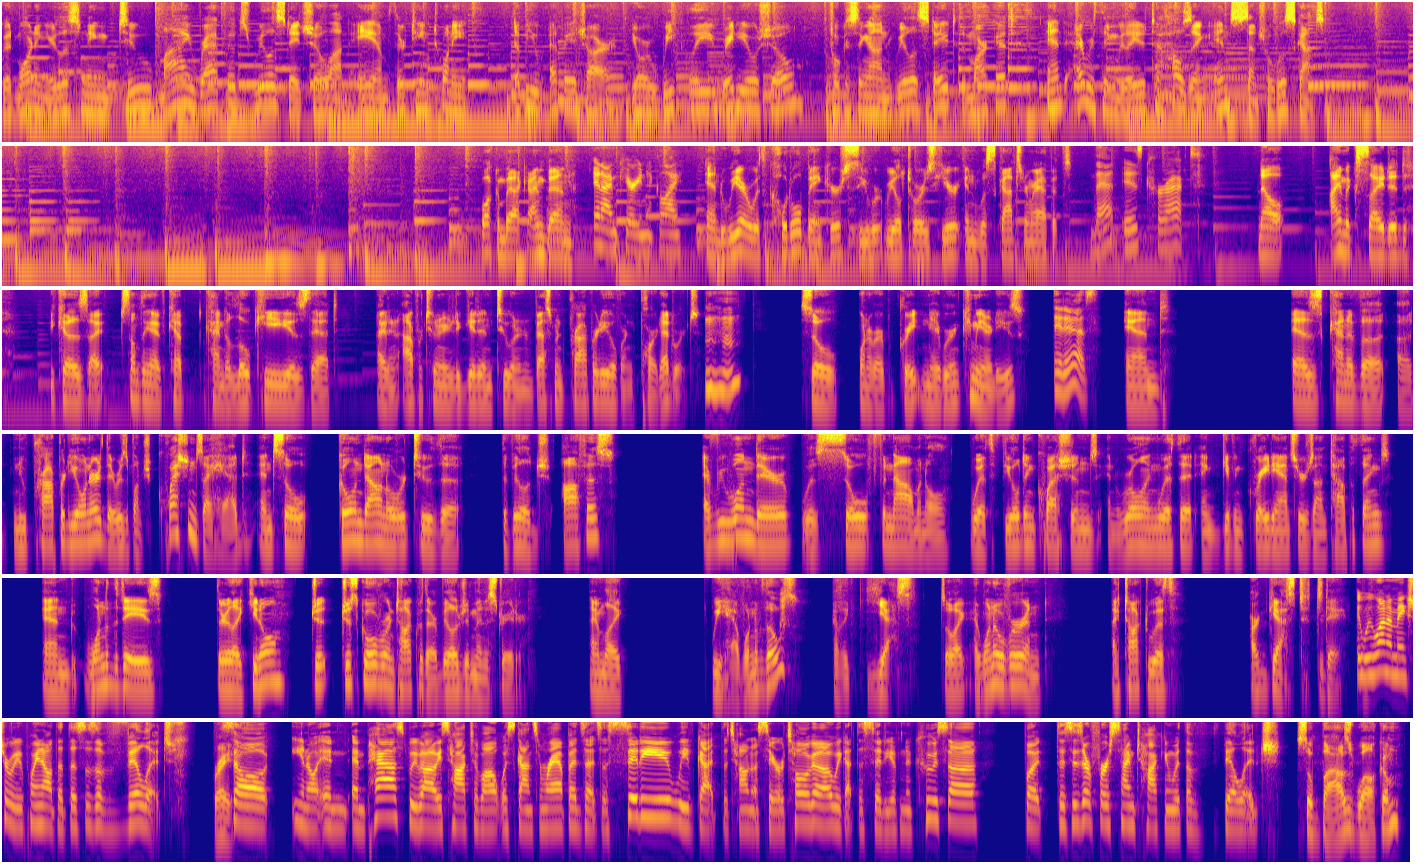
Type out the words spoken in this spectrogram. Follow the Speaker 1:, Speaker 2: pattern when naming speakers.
Speaker 1: Good morning. You're listening to My Rapids Real Estate Show on AM 1320 WFHR, your weekly radio show focusing on real estate, the market, and everything related to housing in central Wisconsin. Welcome back. I'm Ben,
Speaker 2: And I'm Carrie Nikolai.
Speaker 1: and we are with Coldwell Banker Siewert Realtors here in Wisconsin Rapids.
Speaker 2: That is correct.
Speaker 1: Now, I'm excited because I something I've kept kind of low key is that I had an opportunity to get into an investment property over in Port Edwards.
Speaker 2: Mm-hmm.
Speaker 1: So, one of our great neighboring communities.
Speaker 2: It is.
Speaker 1: And as kind of a, a new property owner, there was a bunch of questions I had. And so, going down over to the, the village office, everyone there was so phenomenal with fielding questions and rolling with it and giving great answers on top of things. And one of the days, they're like, you know, j- just go over and talk with our village administrator. I'm like, we have one of those? I'm like, yes. So I, I went over and I talked with our guest today.
Speaker 2: And we want to make sure we point out that this is a village.
Speaker 1: Right.
Speaker 2: So, you know, in, in past, we've always talked about Wisconsin Rapids as a city. We've got the town of Saratoga. We got the city of Nekoosa. But this is our first time talking with a village.
Speaker 1: so Boz, welcome.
